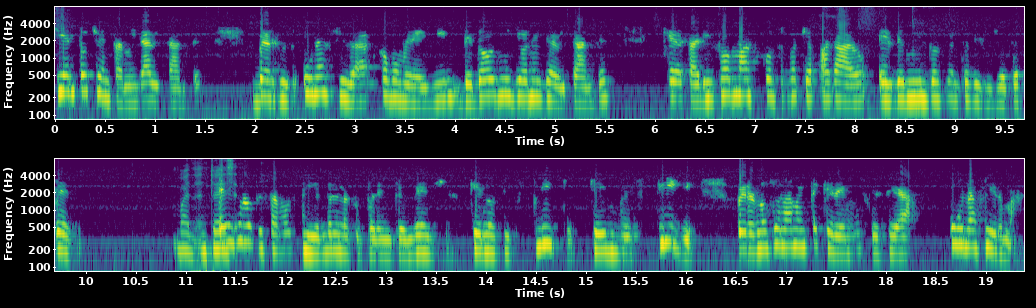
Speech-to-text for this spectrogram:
180 mil habitantes, versus una ciudad como Medellín de 2 millones de habitantes, que la tarifa más costosa que ha pagado es de 1.217 pesos. Bueno, entonces... Eso es lo que estamos pidiendo en la superintendencia, que nos explique, que investigue, pero no solamente queremos que sea una firma,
